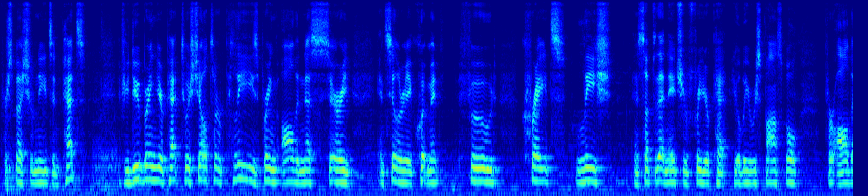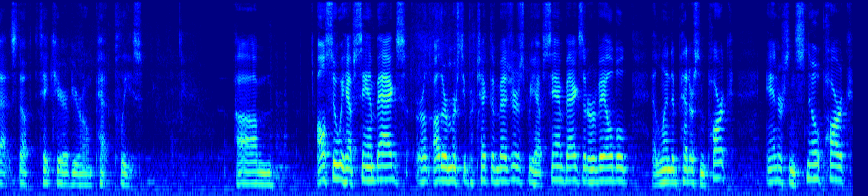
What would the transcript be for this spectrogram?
for special needs and pets. If you do bring your pet to a shelter, please bring all the necessary ancillary equipment, food, crates, leash, and stuff to that nature for your pet. You'll be responsible for all that stuff to take care of your own pet, please. Um, also, we have sandbags or other emergency protective measures. We have sandbags that are available at Linda Pedersen Park, Anderson Snow Park,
